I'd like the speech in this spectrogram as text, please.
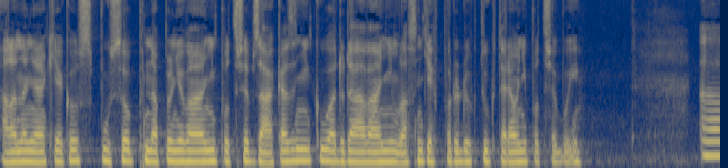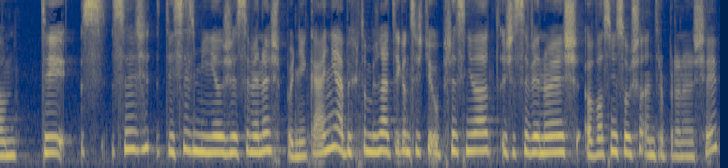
ale na nějaký jako způsob naplňování potřeb zákazníků a dodávání vlastně těch produktů, které oni potřebují. Um, ty, jsi, ty jsi zmínil, že se věnuješ podnikání, abych to možná teď ještě upřesnila, že se věnuješ uh, vlastně social entrepreneurship.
